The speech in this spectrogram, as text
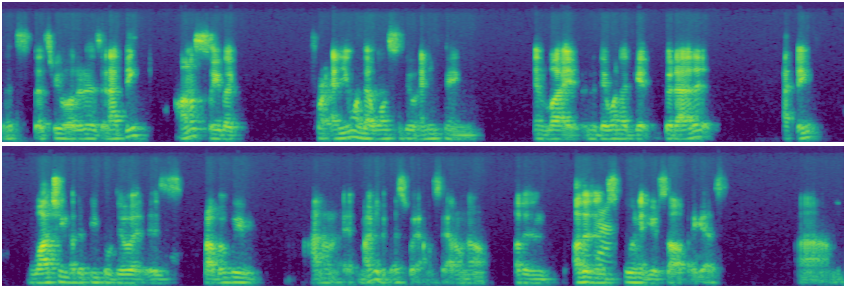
that's that's really what it is and i think honestly like for anyone that wants to do anything in life and they want to get good at it I think watching other people do it is probably I don't know, it might be the best way, honestly. I don't know. Other than other than yeah. just doing it yourself, I guess. Um,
